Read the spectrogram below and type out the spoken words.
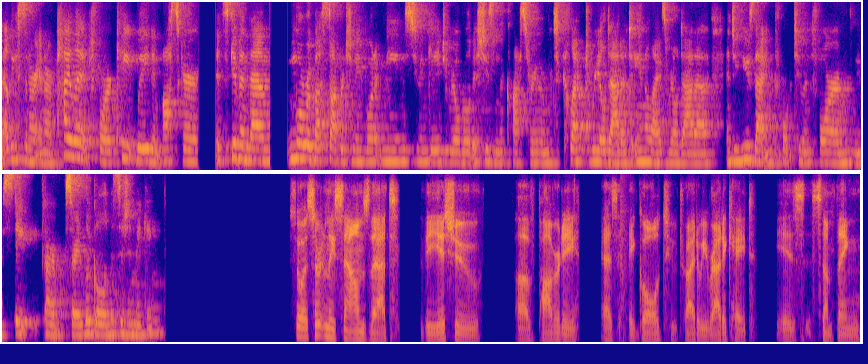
at least in our in our pilot for Kate, Wade, and Oscar, it's given them more robust opportunity for what it means to engage real world issues in the classroom, to collect real data, to analyze real data, and to use that to inform you know, state or sorry, local decision making. So it certainly sounds that the issue of poverty as a goal to try to eradicate is something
